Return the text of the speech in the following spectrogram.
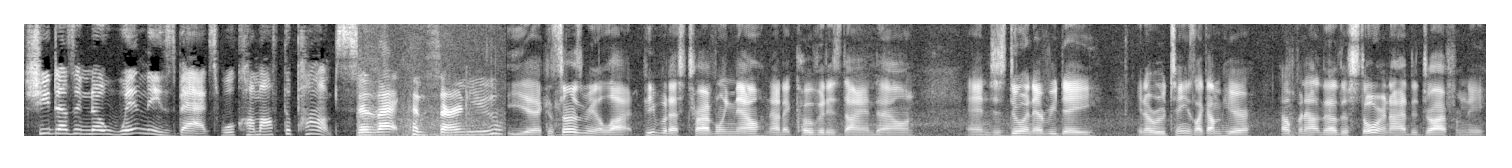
she doesn't know when these bags will come off the pumps. Does that concern you? Yeah, it concerns me a lot. People that's traveling now, now that COVID is dying down, and just doing everyday, you know, routines. Like I'm here helping out the other store, and I had to drive from the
